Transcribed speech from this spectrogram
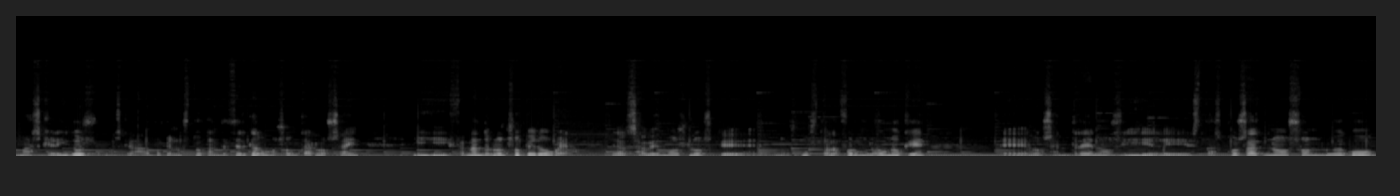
más queridos, más que nada porque nos tocan de cerca, como son Carlos Sainz y Fernando Alonso, pero bueno, ya sabemos los que nos gusta la Fórmula 1 que eh, los entrenos y estas cosas no son luego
